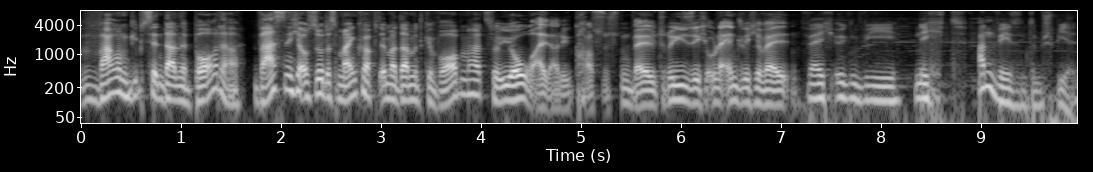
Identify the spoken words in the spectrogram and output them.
warum gibt's denn da eine Border? War es nicht auch so, dass Minecraft immer damit geworben hat? So, yo, Alter, die krassesten Welt, riesig, unendliche Welten. wäre ich irgendwie nicht anwesend im Spiel.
